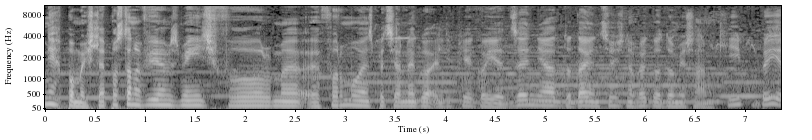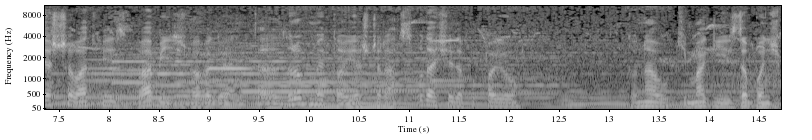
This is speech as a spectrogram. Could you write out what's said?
Niech pomyślę, postanowiłem zmienić formę, e, formułę specjalnego Elipiego jedzenia, dodając coś nowego do mieszanki, by jeszcze łatwiej zwabić żwawego enta. Zróbmy to jeszcze raz. Udaj się do pokoju do nauki magii i zdobądź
